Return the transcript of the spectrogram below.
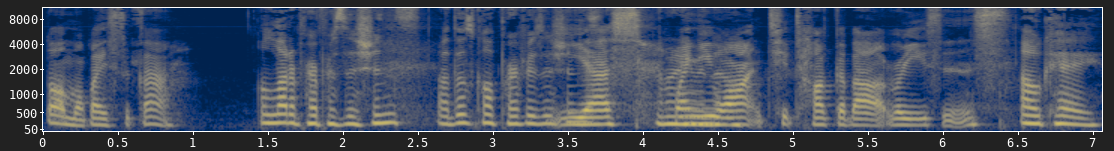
또 뭐가 있을까? A lot of prepositions. Are those called prepositions? Yes, when you know. want to talk about reasons. Okay.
